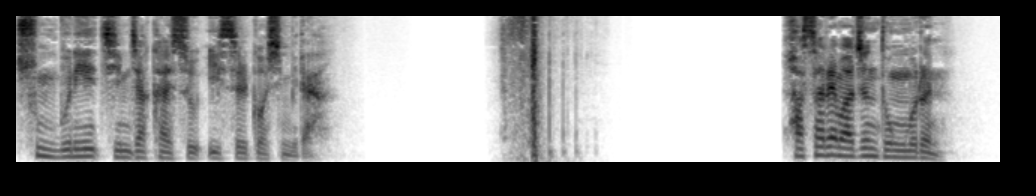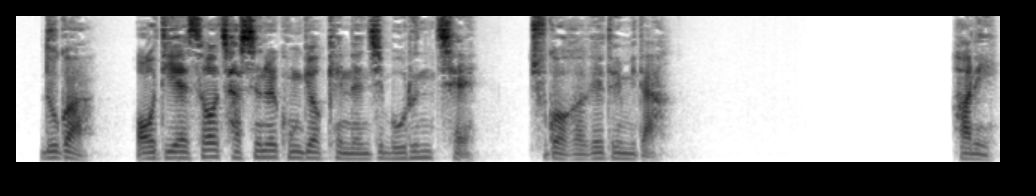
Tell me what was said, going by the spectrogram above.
충분히 짐작할 수 있을 것입니다. 화살에 맞은 동물은 누가 어디에서 자신을 공격했는지 모른 채 죽어가게 됩니다. 아니,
